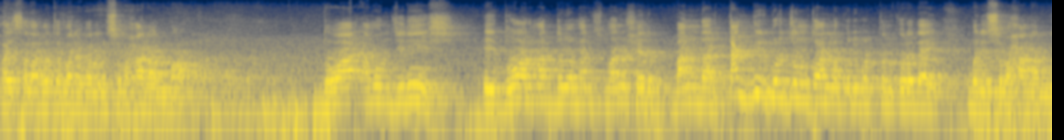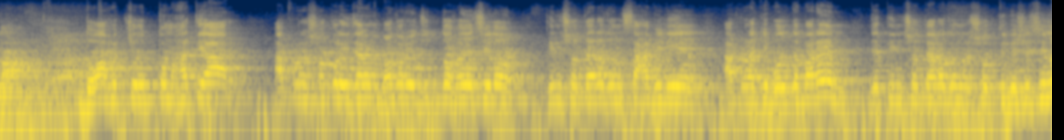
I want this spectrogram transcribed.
ফয়সালা হতে পারে বলেন সুবাহান আল্লাহ দোয়া এমন জিনিস, এই দোয়ার মাধ্যমে মানুষ, মানুষের বান্দার তাকদির পর্যন্ত আল্লাহ পরিবর্তন করে দেয়। বলি সুবাহান আল্লাহ দোয়া হচ্ছে উত্তম হাতিয়ার। আপনারা সকলেই জানেন বদরের যুদ্ধ হয়েছিল। তিনশো তেরো জন সাহাবি নিয়ে আপনারা কি বলতে পারেন যে তিনশো তেরো জনের শক্তি বেশি ছিল?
